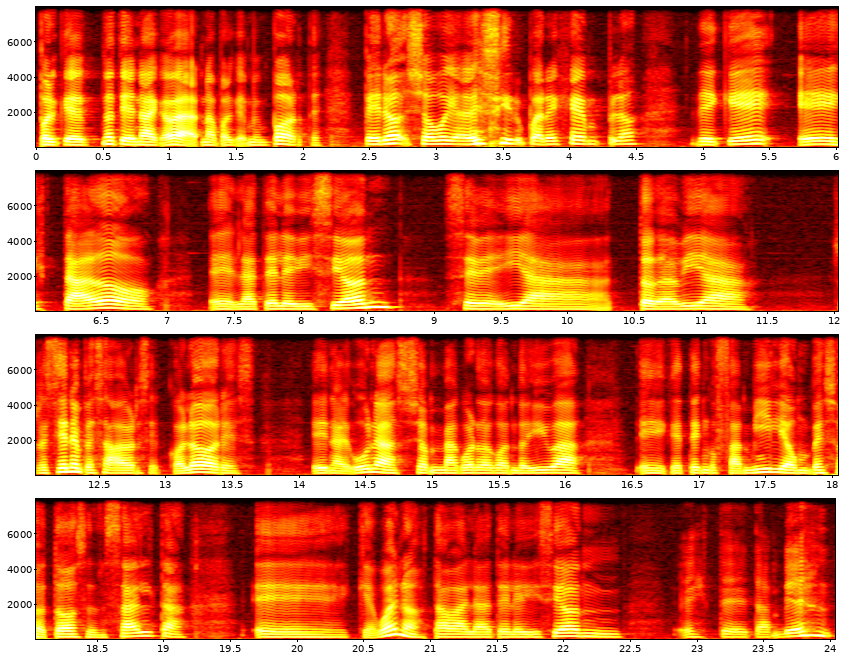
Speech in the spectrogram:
porque no tiene nada que ver, no porque me importe, pero yo voy a decir, por ejemplo, de que he estado, en la televisión se veía todavía, recién empezaba a verse colores, en algunas, yo me acuerdo cuando iba eh, que tengo familia, un beso a todos en Salta, eh, que bueno, estaba la televisión este, también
